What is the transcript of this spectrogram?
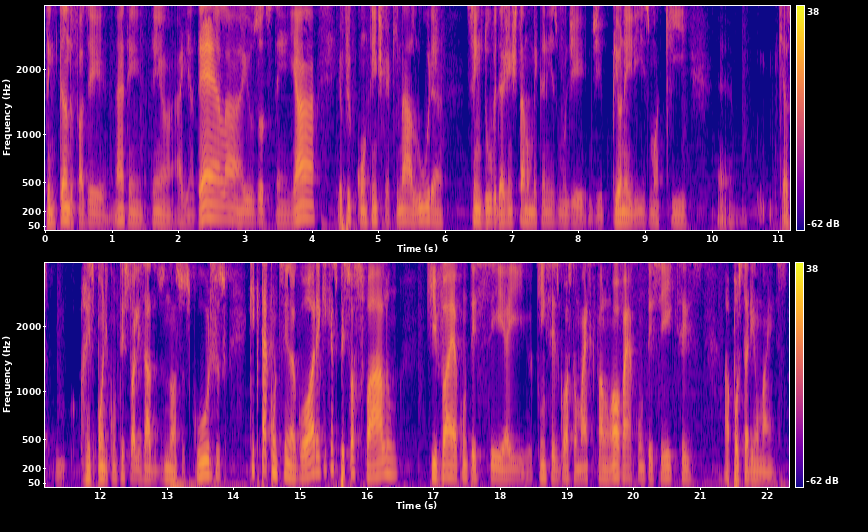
tentando fazer, né? Tem, tem a IA dela, e os outros têm IA. Eu fico contente que aqui na Alura, sem dúvida, a gente está num mecanismo de, de pioneirismo aqui, é, que as, responde contextualizado dos nossos cursos. O que está acontecendo agora e o que, que as pessoas falam que vai acontecer aí? Quem vocês gostam mais que falam, ó, oh, vai acontecer e que vocês apostariam mais?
